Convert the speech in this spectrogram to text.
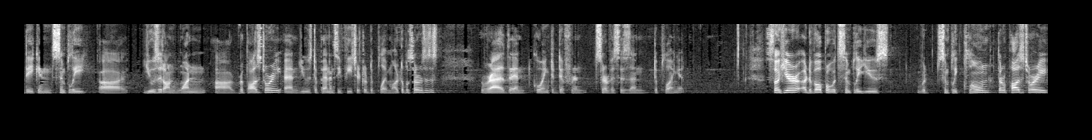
they can simply uh, use it on one repository and use dependency feature to deploy multiple services rather than going to different services and deploying it. So here a developer would simply use, would simply clone the repository,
